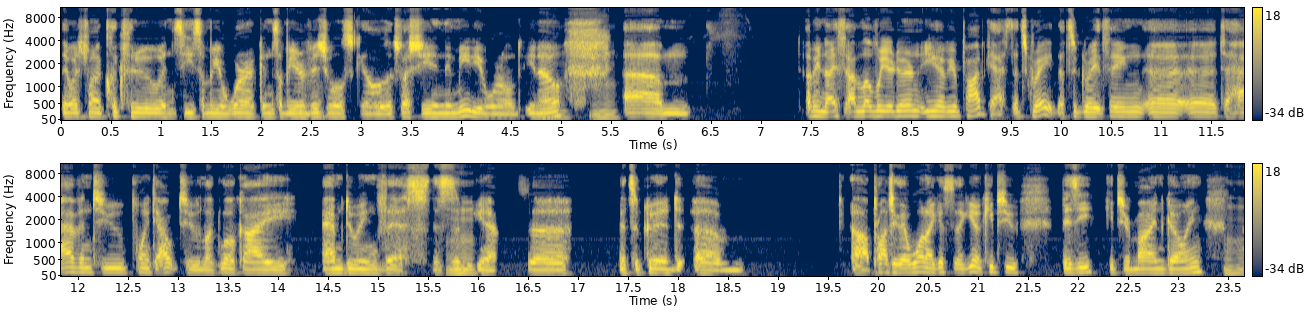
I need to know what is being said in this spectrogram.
they just want to click through and see some of your work and some of your visual skills especially in the media world you know Mhm, um I mean, I, I love what you're doing. You have your podcast. That's great. That's a great thing uh, uh, to have and to point out to. Like, look, I am doing this. This is, Mhm. a, you know, it's a, it's a good um, uh, project. That one, I guess, like, you know, keeps you busy, keeps your mind going. mhm.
